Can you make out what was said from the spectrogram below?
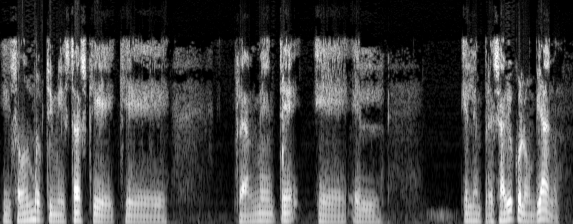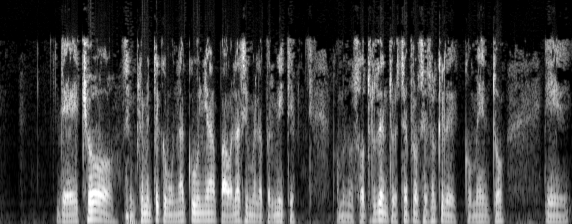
y somos muy optimistas que, que realmente eh, el, el empresario colombiano, de hecho, simplemente como una cuña, Paola, si me la permite, como nosotros dentro de este proceso que le comento, eh,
